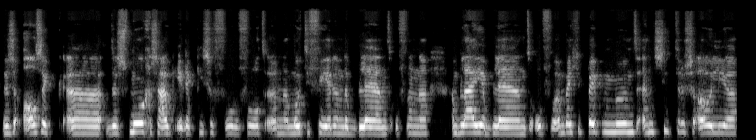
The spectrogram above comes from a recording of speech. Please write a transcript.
Dus als ik, uh, dus morgen zou ik eerder kiezen voor bijvoorbeeld een motiverende blend of een, een blije blend of een beetje pepermunt en citrusolie.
